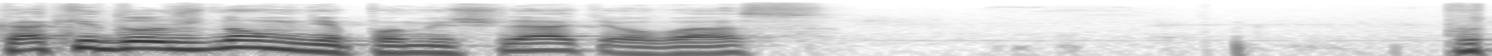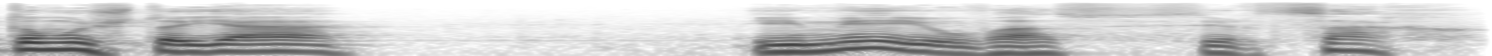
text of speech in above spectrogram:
Как и должно мне помышлять о вас, потому что я имею вас в сердцах,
